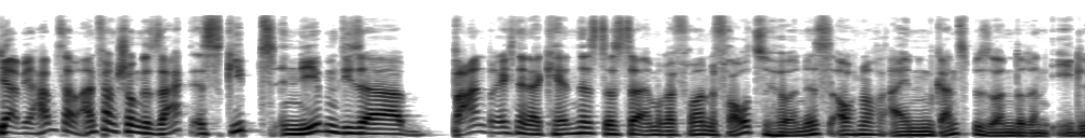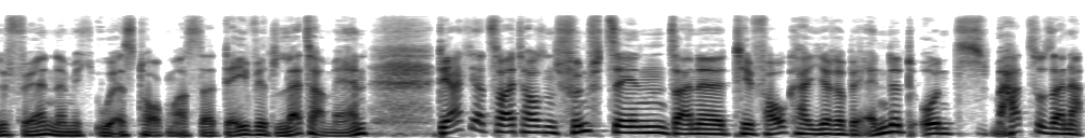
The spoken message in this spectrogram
Ja, wir haben es am Anfang schon gesagt, es gibt neben dieser bahnbrechenden Erkenntnis, dass da im Refrain eine Frau zu hören ist, auch noch einen ganz besonderen Edelfan, nämlich US-Talkmaster David Letterman. Der hat ja 2015 seine TV-Karriere beendet und hat zu seiner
